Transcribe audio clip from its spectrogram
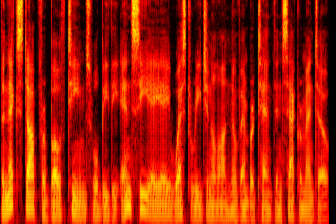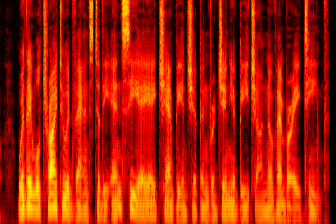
The next stop for both teams will be the NCAA West Regional on November 10th in Sacramento, where they will try to advance to the NCAA Championship in Virginia Beach on November 18th.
